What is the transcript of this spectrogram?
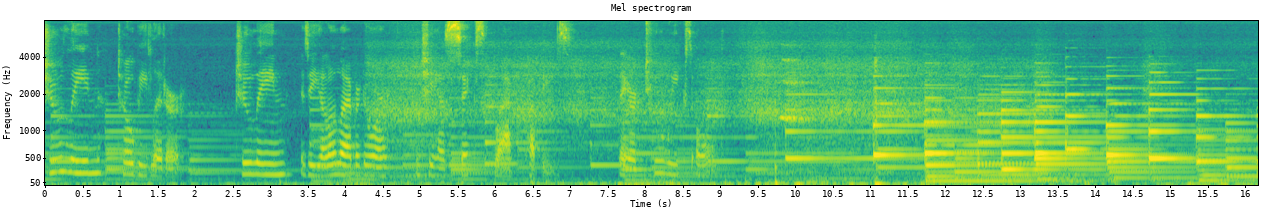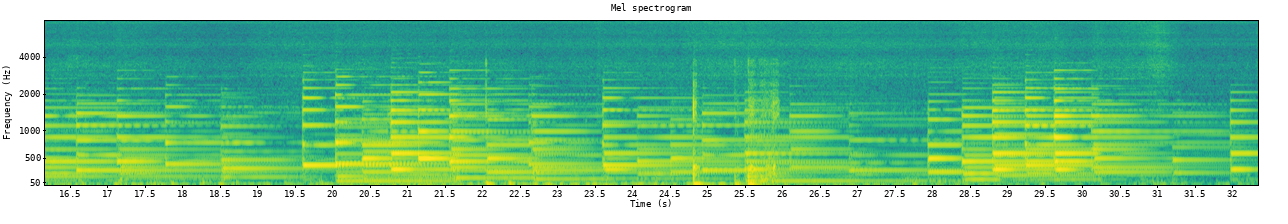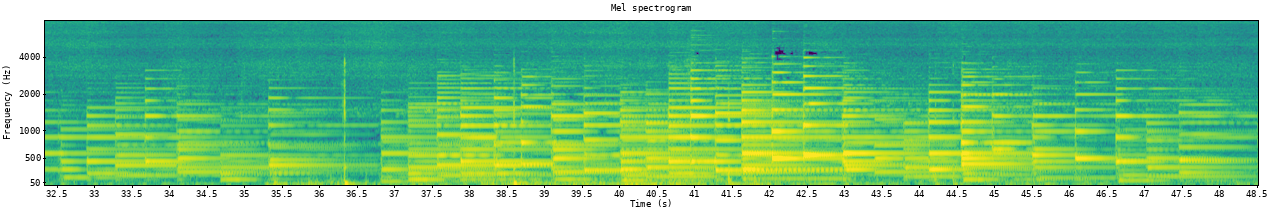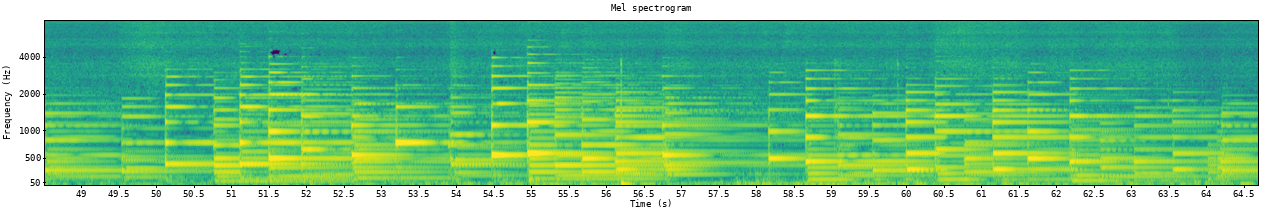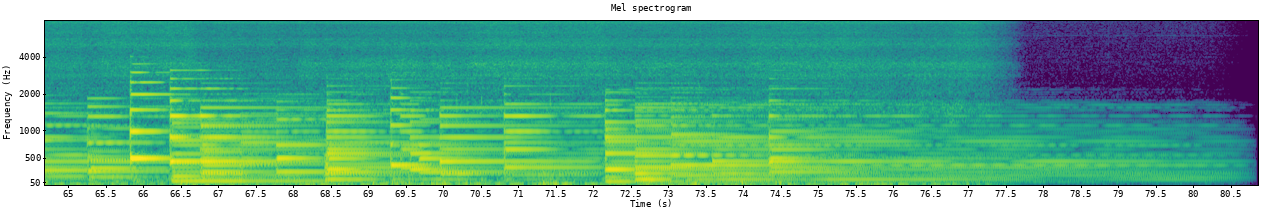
Juline Toby litter. Juline is a yellow Labrador and she has six black puppies. They are two weeks old.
